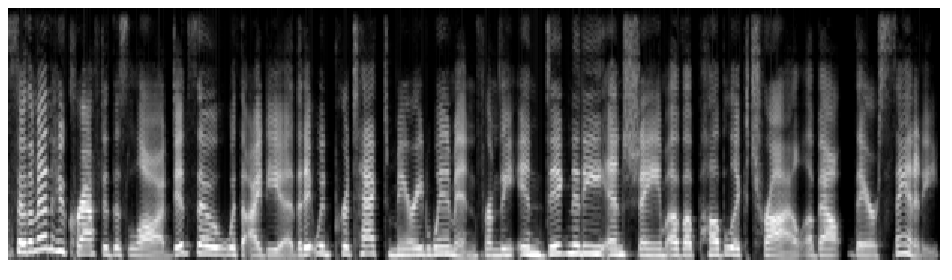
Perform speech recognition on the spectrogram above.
So, the men who crafted this law did so with the idea that it would protect married women from the indignity and shame of a public trial about their sanity.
